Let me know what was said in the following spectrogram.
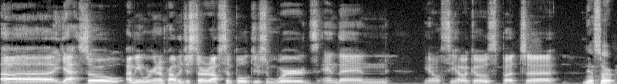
Uh, yeah. So I mean, we're gonna probably just start it off simple, do some words, and then you know see how it goes. But uh, yes, sir.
